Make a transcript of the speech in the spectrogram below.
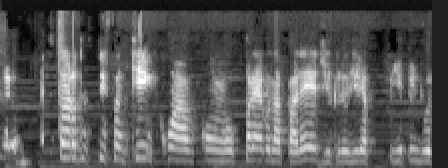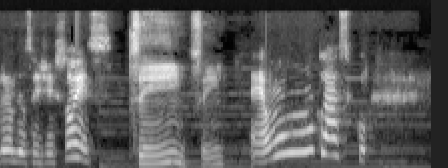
história do Stephen King com, a, com o prego na parede, que ele ia, ia pendurando as rejeições. Sim, sim. É um, um clássico.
